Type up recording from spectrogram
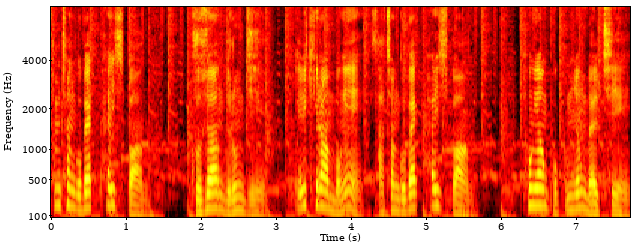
3,980원. 구수한 누룽지 1kg 한 봉에 4,980원. 통영 볶음용 멸치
